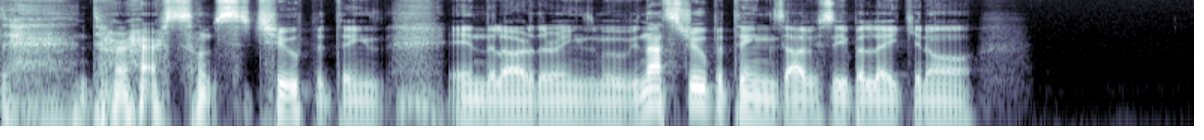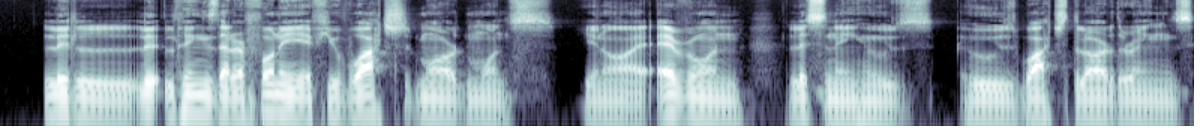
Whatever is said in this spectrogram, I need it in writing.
there are some stupid things in the Lord of the Rings movie. Not stupid things, obviously, but like you know, little little things that are funny if you've watched it more than once. You know, everyone listening who's who's watched the Lord of the Rings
